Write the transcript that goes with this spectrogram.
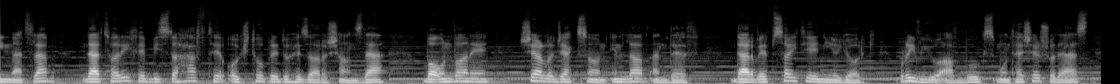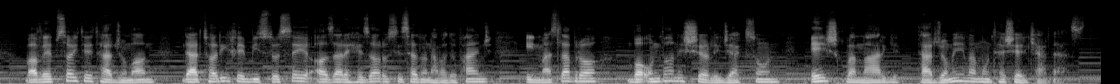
این مطلب در تاریخ 27 اکتبر 2016 با عنوان Shirley Jackson in Love and Death در وبسایت New York Review of Books منتشر شده است و وبسایت ترجمان در تاریخ 23 آذر 1395 این مطلب را با عنوان شرلی جکسون عشق و مرگ ترجمه و منتشر کرده است.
